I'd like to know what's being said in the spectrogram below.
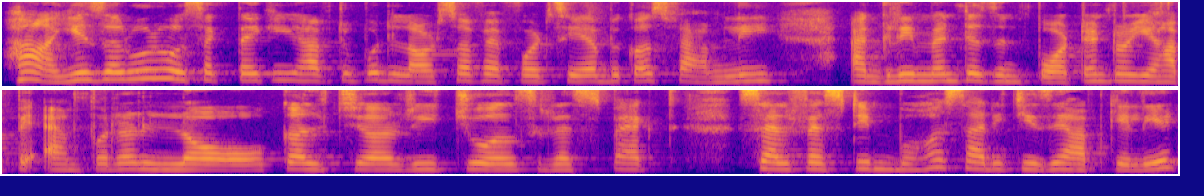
हाँ ये ज़रूर हो सकता है कि you have to put lots of efforts here because family agreement is important और यहाँ पे emperor law culture rituals respect self esteem बहुत सारी चीज़ें आपके लिए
